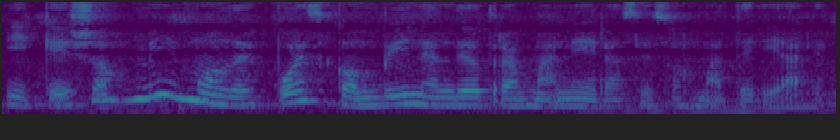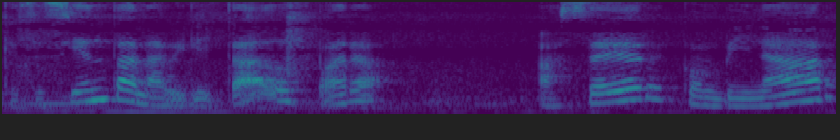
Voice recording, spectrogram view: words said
y que ellos mismos después combinen de otras maneras esos materiales, que se sientan habilitados para hacer, combinar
